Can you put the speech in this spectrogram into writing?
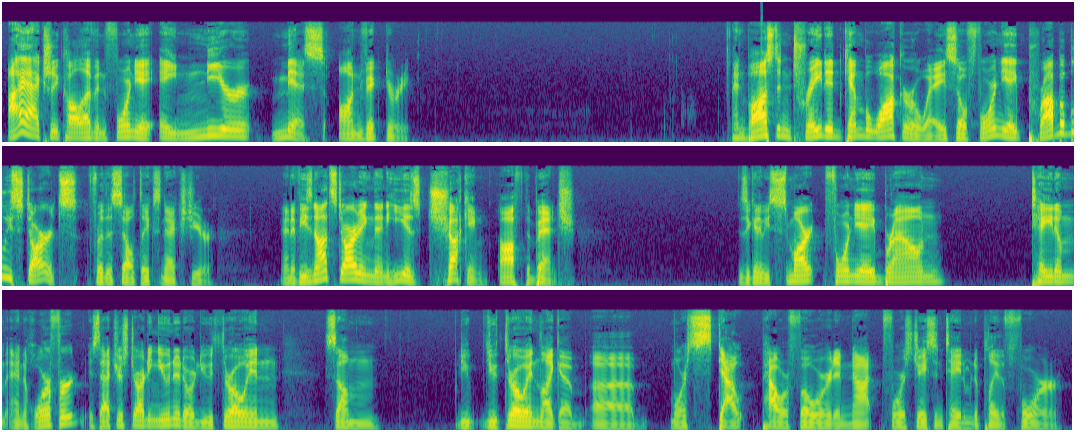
I actually call Evan Fournier a near miss on victory. And Boston traded Kemba Walker away, so Fournier probably starts for the Celtics next year. And if he's not starting, then he is chucking off the bench. Is it going to be Smart, Fournier, Brown, Tatum and Horford? Is that your starting unit, or do you throw in some? Do you, do you throw in like a, more stout power forward and not force Jayson Tatum to play the four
